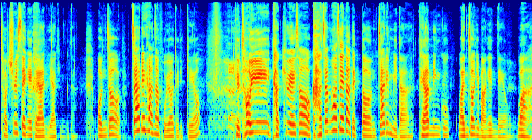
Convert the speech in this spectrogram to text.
저출생에 대한 이야기입니다. 먼저 짤을 하나 보여드릴게요. 그 저희 다큐에서 가장 화제가 됐던 짤입니다. 대한민국 완전히 망했네요. 와.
